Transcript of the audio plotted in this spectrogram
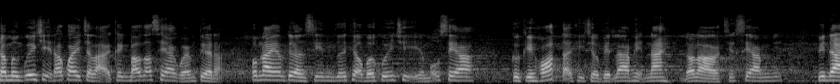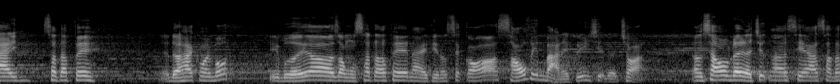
Chào mừng quý anh chị đã quay trở lại kênh báo giá xe của em Tuyền ạ. Hôm nay em Tuyền xin giới thiệu với quý anh chị mẫu xe cực kỳ hot tại thị trường Việt Nam hiện nay, đó là chiếc xe Hyundai Santa Fe đời 2021. Thì với ờ, dòng Santa Fe này thì nó sẽ có 6 phiên bản để quý anh chị lựa chọn. Đằng sau đây là chiếc ờ, xe Santa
